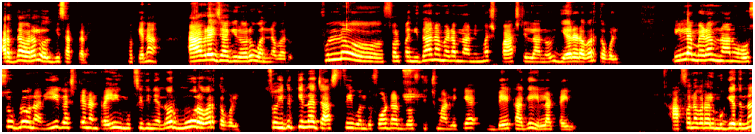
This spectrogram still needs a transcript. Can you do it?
ಅರ್ಧ ಅವರಲ್ಲಿ ಹೊಲ್ದ್ ಬಿಸಾಕ್ತಾರೆ. ಓಕೆನಾ ಆವ್ರೇಜ್ ಆಗಿರೋರು ಒನ್ ಅವರು ಫುಲ್ಲು ಸ್ವಲ್ಪ ನಿಧಾನ ಮೇಡಮ್ ನಾನು ನಿಮ್ಮಷ್ಟು ಫಾಸ್ಟ್ ಇಲ್ಲ ಅನ್ನೋರು ಎರಡು ಅವರ್ ತಗೊಳ್ಳಿ. ಇಲ್ಲ ಮೇಡಮ್ ನಾನು ಹೊಸಬ್ಳು, ನಾನು ಈಗಷ್ಟೇ ನಾನು ಟ್ರೈನಿಂಗ್ ಮುಗಿಸಿದ್ದೀನಿ ಅನ್ನೋರು ಮೂರು ಅವರ್ ತಗೊಳ್ಳಿ. ಸೊ ಇದಕ್ಕಿಂತ ಜಾಸ್ತಿ ಒಂದು ಫೋರ್ ಡಾಟ್ ಬ್ಲೌಸ್ ಸ್ಟಿಚ್ ಮಾಡಲಿಕ್ಕೆ ಬೇಕಾಗೇ ಇಲ್ಲ ಟೈಮ್ ಹಾಫ್ ಅನ್ ಅವರ್ ಅಲ್ಲಿ ಮುಗಿಯೋದನ್ನ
